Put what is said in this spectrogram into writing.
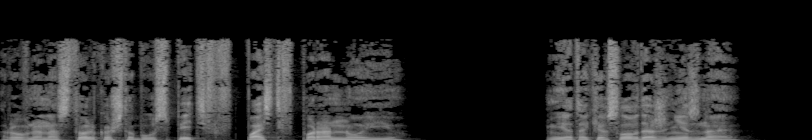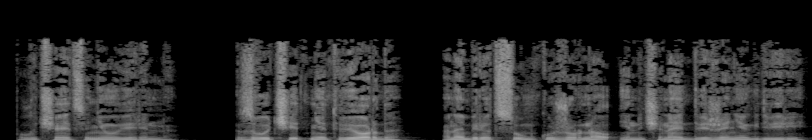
Ровно настолько, чтобы успеть впасть в паранойю. Я таких слов даже не знаю. Получается неуверенно. Звучит не твердо. Она берет сумку, журнал и начинает движение к двери.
